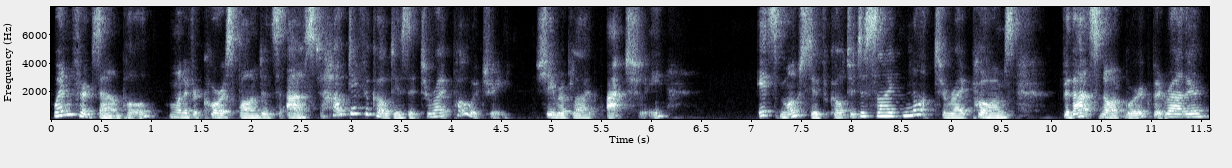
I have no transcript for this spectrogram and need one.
When, for example, one of her correspondents asked, how difficult is it to write poetry? She replied, actually, it's most difficult to decide not to write poems, for that's not work, but rather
